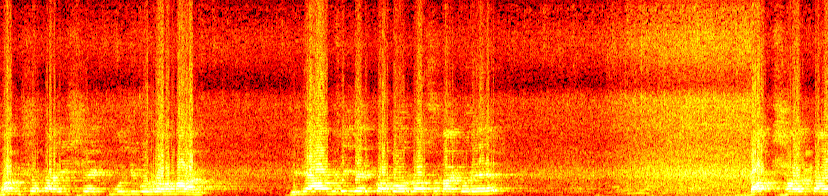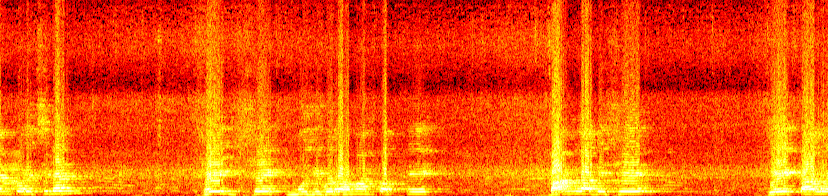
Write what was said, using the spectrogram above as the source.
ধ্বংসকারী শেখ মুজিবুর রহমান, যিনি আওয়ামী লীগের কবর রচনা করে বাকশাল কায়েম করেছিলেন সেই শেখ মুজিবুর রহমান কর্তৃক বাংলাদেশে যে কালো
